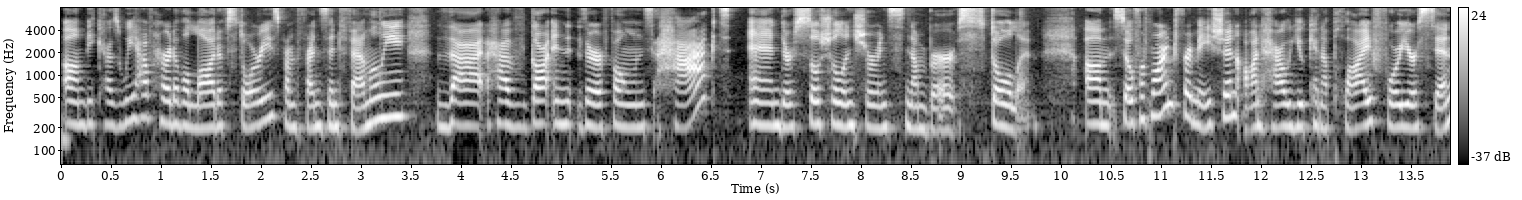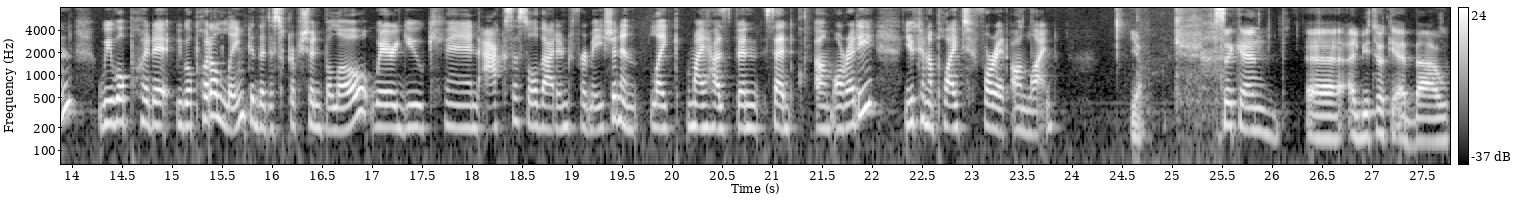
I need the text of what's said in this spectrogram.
um, because we have heard of a lot of stories from friends and family that have gotten their phones hacked and their social insurance number stolen. Um, so for more information on how you can apply for your SIN, we will put it we will put a link in the description below where you can access all that information and like my husband said um, already, you can apply t- for it online. Yeah. Second, uh, I'll be talking about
